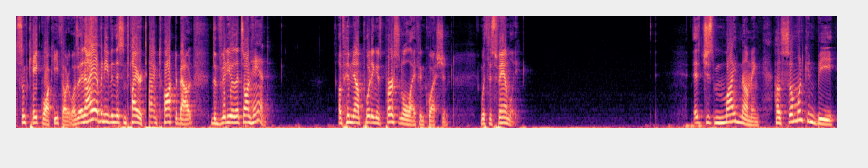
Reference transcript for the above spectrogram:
Some cakewalk he thought it was. And I haven't even this entire time talked about the video that's on hand of him now putting his personal life in question with his family. It's just mind numbing how someone can be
